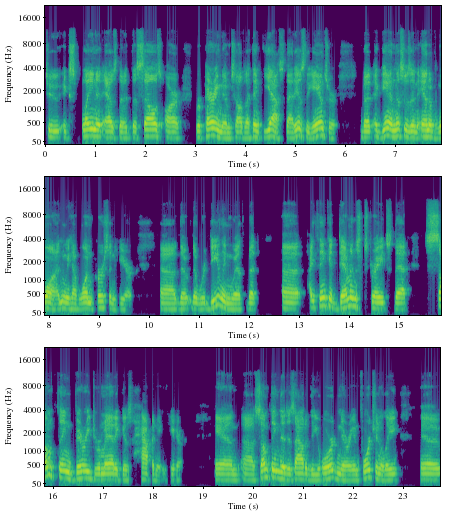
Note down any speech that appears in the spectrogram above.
to explain it as the, the cells are repairing themselves. I think, yes, that is the answer. But again, this is an N of one. We have one person here uh, that, that we're dealing with. But uh, I think it demonstrates that something very dramatic is happening here and uh, something that is out of the ordinary. Unfortunately, uh,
